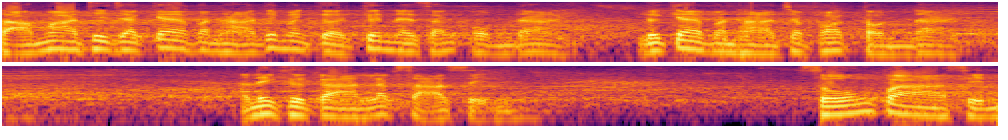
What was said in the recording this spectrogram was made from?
สามารถที่จะแก้ปัญหาที่มันเกิดขึ้นในสังคมได้ หรือแก้ปัญหาเฉพาะตนได้ อันนี้คือการรักษาศีล สูงกว่าศีล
